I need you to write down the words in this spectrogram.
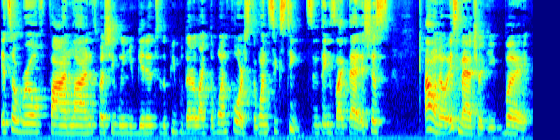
it's a real fine line especially when you get into the people that are like the one fourths the one sixteenths and things like that it's just i don't know it's mad tricky but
